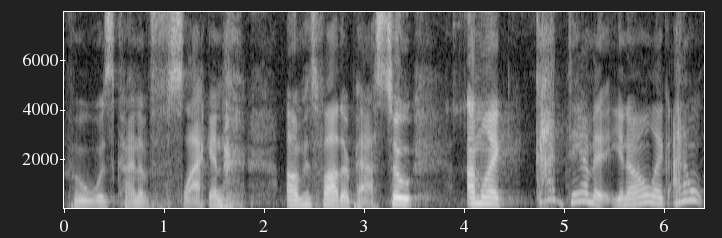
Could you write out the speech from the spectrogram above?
who was kind of slacking, um, his father passed. So I'm like, God damn it, you know, like I don't.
